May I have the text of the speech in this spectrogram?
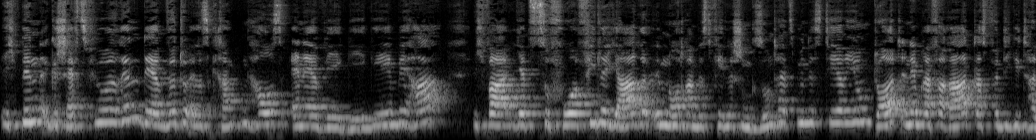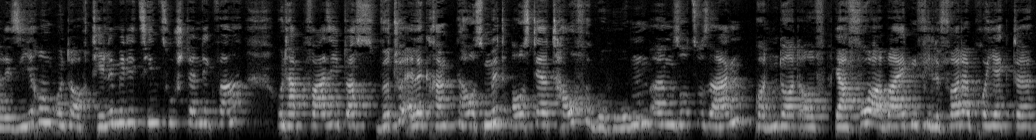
Ich bin Geschäftsführerin der Virtuelles Krankenhaus NRWG GmbH. Ich war jetzt zuvor viele Jahre im nordrhein-westfälischen Gesundheitsministerium, dort in dem Referat, das für Digitalisierung und auch Telemedizin zuständig war und habe quasi das virtuelle Krankenhaus mit aus der Taufe gehoben, ähm, sozusagen. Konnten dort auf ja, Vorarbeiten, viele Förderprojekte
